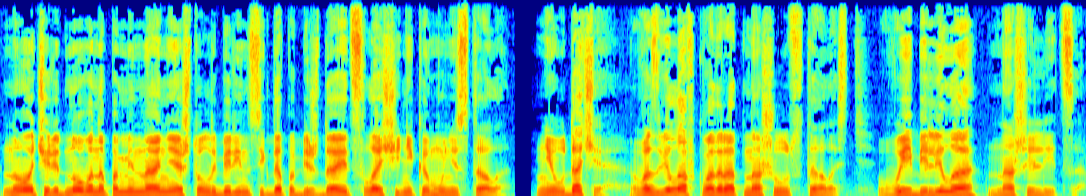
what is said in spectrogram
но очередного напоминания, что лабиринт всегда побеждает, слаще никому не стало. Неудача возвела в квадрат нашу усталость, выбелила наши лица.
